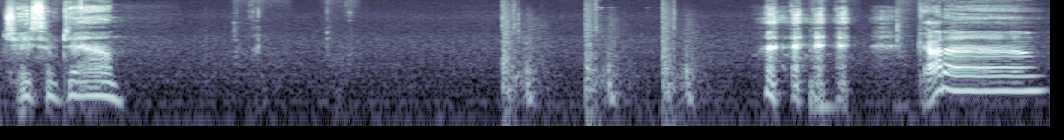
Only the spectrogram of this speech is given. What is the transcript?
Chase him down. got him.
